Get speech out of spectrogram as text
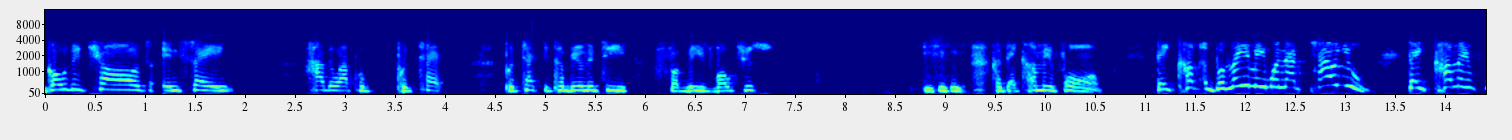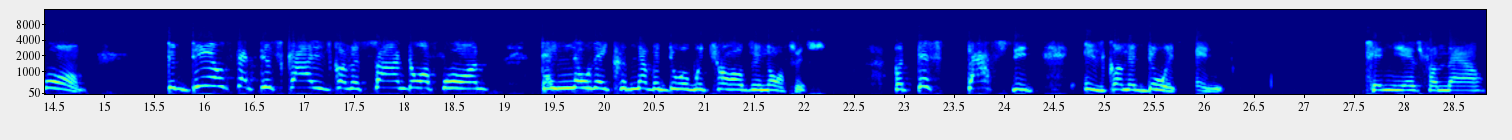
go to Charles and say, "How do I protect protect the community from these vultures?" Because they coming for him. They come. Believe me when I tell you, they coming for him. The deals that this guy is going to sign off on they know they could never do it with Charles in office. But this bastard is going to do it. And 10 years from now,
